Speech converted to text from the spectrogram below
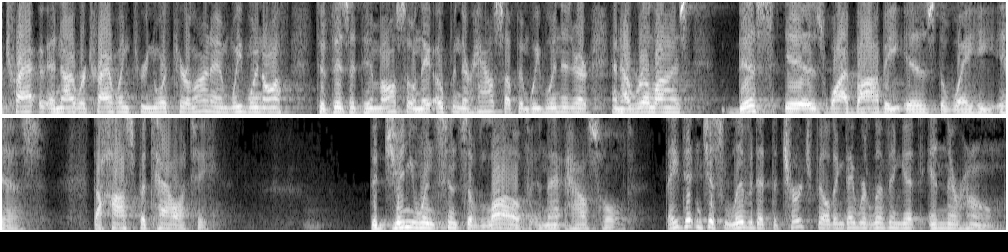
tra- and I were traveling through North Carolina and we went off to visit him also and they opened their house up and we went in there and I realized this is why Bobby is the way he is. The hospitality. The genuine sense of love in that household. They didn't just live it at the church building, they were living it in their home.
